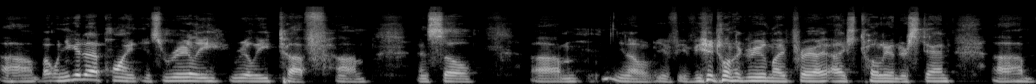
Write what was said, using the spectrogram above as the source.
Um, but when you get to that point, it's really really tough. Um, and so, um, you know, if, if you don't agree with my prayer, I, I totally understand. Um,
